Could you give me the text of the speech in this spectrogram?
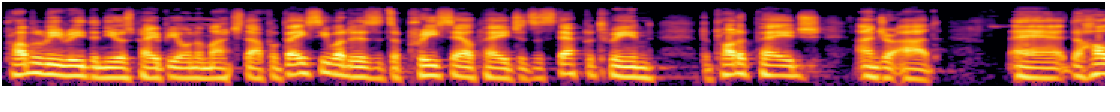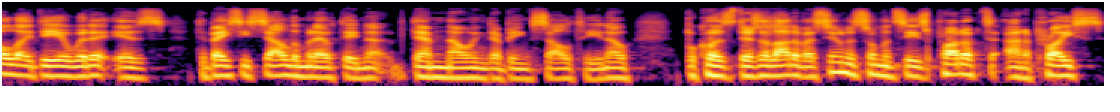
probably read the newspaper, you want to match that. But basically what it is, it's a pre-sale page. It's a step between the product page and your ad. Uh, the whole idea with it is to basically sell them without they them knowing they're being sold to, you know, because there's a lot of as soon as someone sees product and a price,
